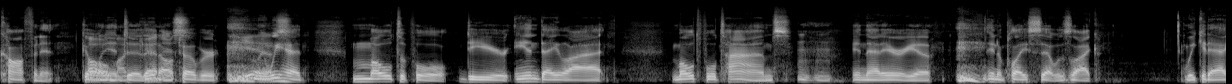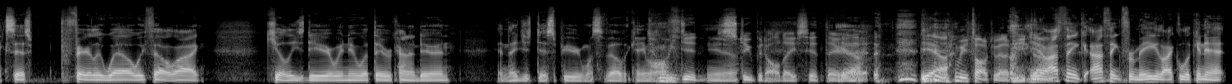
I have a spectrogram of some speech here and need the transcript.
confident going Oh, into that. October. I mean, we had multiple deer in daylight, multiple times Mm-hmm. in that area, in a place that was like we could access fairly well. We felt like kill these deer. We knew what they were kind of doing, and they just disappeared once the velvet came off. we did you know? stupid all day sit there. Yeah. Yeah. We've talked about it a few times. You know, I think I think for me, like looking at,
